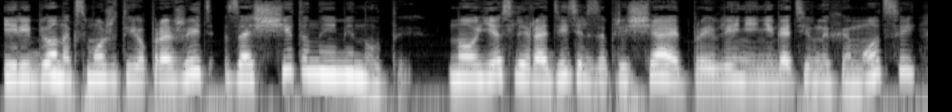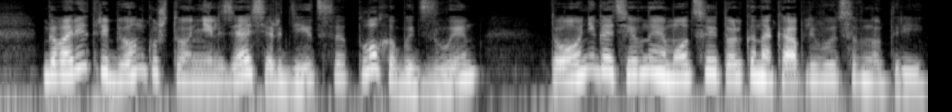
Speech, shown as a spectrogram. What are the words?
и ребенок сможет ее прожить за считанные минуты. Но если родитель запрещает проявление негативных эмоций, говорит ребенку, что нельзя сердиться, плохо быть злым, то негативные эмоции только накапливаются внутри.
